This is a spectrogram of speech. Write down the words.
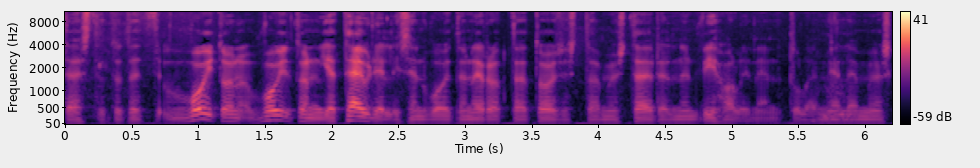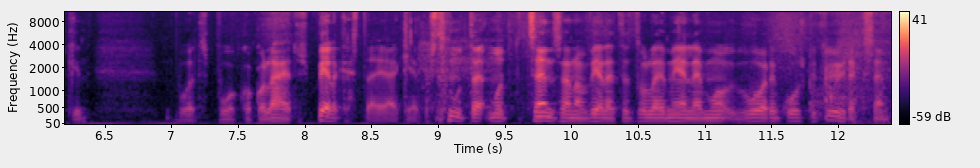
tästä, tota, että voiton, voiton ja täydellisen voiton erottaa toisestaan myös täydellinen vihollinen. Tulee mieleen myöskin, voitaisiin puhua koko lähetys pelkästään jääkiekosta, mutta, mutta sen sanon vielä, että tulee mieleen vuoden 1969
